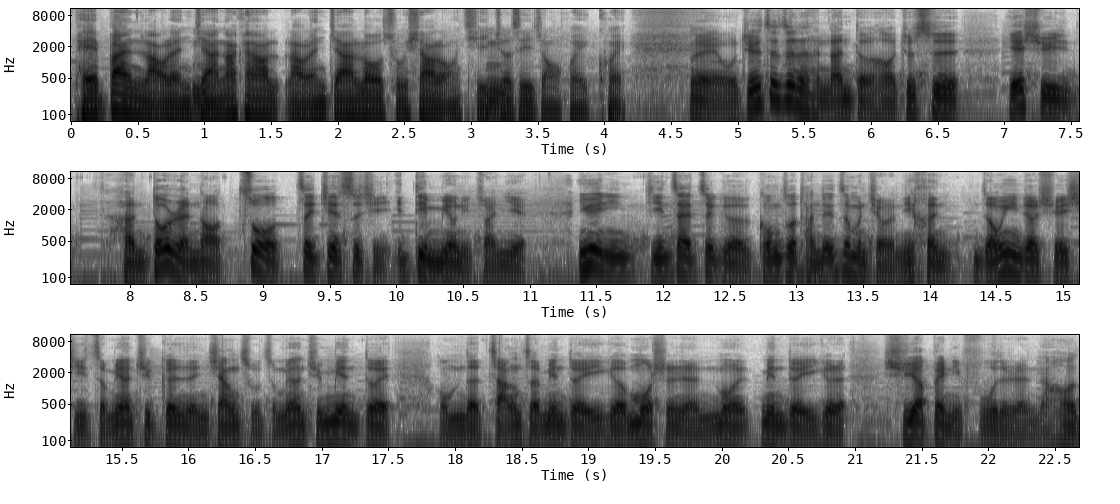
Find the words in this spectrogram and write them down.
陪伴老人家，嗯、那看到老人家露出笑容，其实就是一种回馈、嗯。对，我觉得这真的很难得哈，就是也许很多人哦做这件事情一定没有你专业。因为你已经在这个工作团队这么久了，你很容易就学习怎么样去跟人相处，怎么样去面对我们的长者，面对一个陌生人，面面对一个需要被你服务的人，然后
